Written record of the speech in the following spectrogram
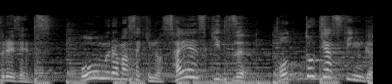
プレゼンツ大村雅樹のサイエンスキッズポッドキャスティング。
